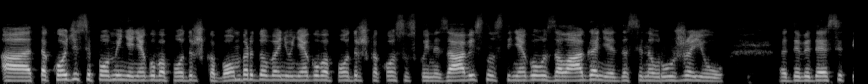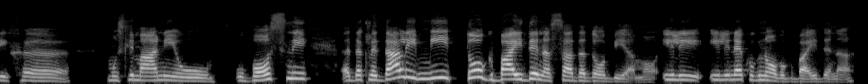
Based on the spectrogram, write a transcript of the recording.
A, takođe se pominje njegova podrška bombardovanju, njegova podrška kosovskoj nezavisnosti, njegovo zalaganje da se naoružaju 90-ih e, e, muslimani u, u Bosni. Dakle, da li mi tog Bajdena sada dobijamo ili, ili nekog novog Bajdena,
